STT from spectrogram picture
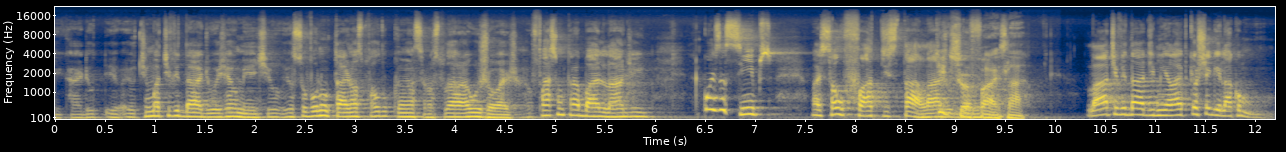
Ricardo, eu, eu, eu tinha uma atividade hoje realmente. Eu, eu, sou voluntário no Hospital do Câncer, no Hospital Araújo Jorge. Eu faço um trabalho lá de coisa simples, mas só o fato de estar lá. O que, que o senhor faz lá? Lá a atividade minha lá é porque eu cheguei lá como,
